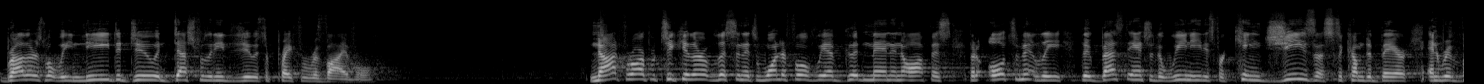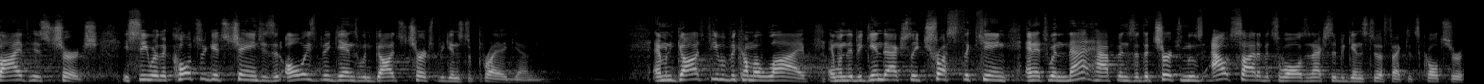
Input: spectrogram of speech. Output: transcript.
Brothers, what we need to do and desperately need to do is to pray for revival. Not for our particular, listen, it's wonderful if we have good men in office, but ultimately, the best answer that we need is for King Jesus to come to bear and revive his church. You see, where the culture gets changed is it always begins when God's church begins to pray again. And when God's people become alive and when they begin to actually trust the king, and it's when that happens that the church moves outside of its walls and actually begins to affect its culture.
